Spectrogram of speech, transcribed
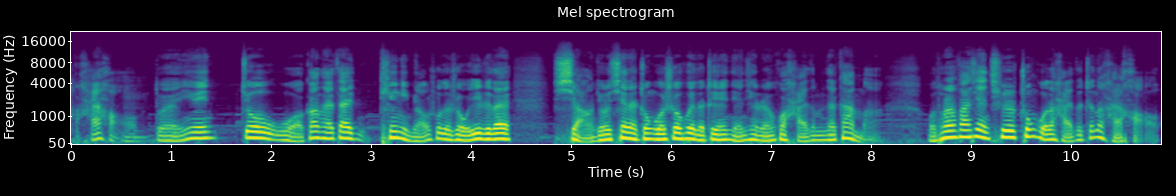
还好嗯，对，因为就我刚才在听你描述的时候，我一直在想，就是现在中国社会的这些年轻人或孩子们在干嘛？我突然发现，其实中国的孩子真的还好，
